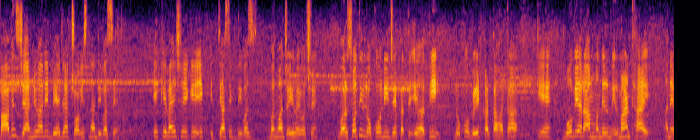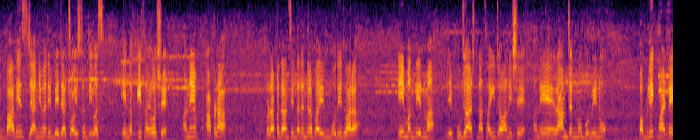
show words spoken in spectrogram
બાવીસ જાન્યુઆરી બે હજાર ચોવીસના દિવસે એ કહેવાય છે કે એક ઐતિહાસિક દિવસ બનવા જઈ રહ્યો છે. વર્ષોથી લોકોની જે પ્રતિ હતી, લોકો વેઇટ કરતા હતા કે ભવ્ય રામ મંદિર નિર્માણ થાય અને બાવીસ જાન્યુઆરી બે હજાર ચોવીસનો દિવસ એ નક્કી થયો છે. અને આપણા વડાપ્રધાન શ્રી નરેન્દ્રભાઈ મોદી દ્વારા એ મંદિરમાં જે પૂજા અર્ચના થઈ જવાની છે અને રામ જન્મભૂમિનું પબ્લિક માટે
